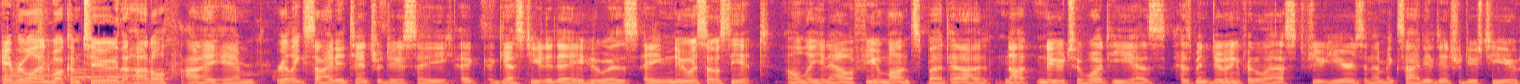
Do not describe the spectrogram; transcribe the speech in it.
Hey everyone, welcome to the huddle. I am really excited to introduce a, a, a, guest to you today who is a new associate, only now a few months, but uh, not new to what he has, has been doing for the last few years. And I'm excited to introduce to you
